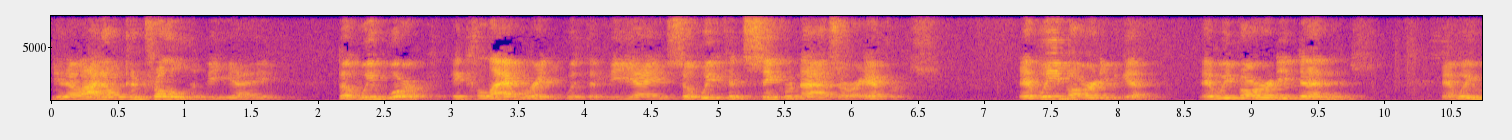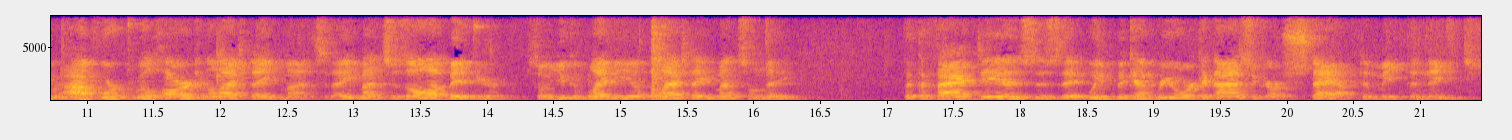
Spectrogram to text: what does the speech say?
You know, I don't control the VA, but we work and collaborate with the VA so we can synchronize our efforts. And we've already begun. And we've already done this. And we, I've worked real hard in the last eight months, and eight months is all I've been here, so you can blame me the last eight months on me. But the fact is, is that we've begun reorganizing our staff to meet the needs.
